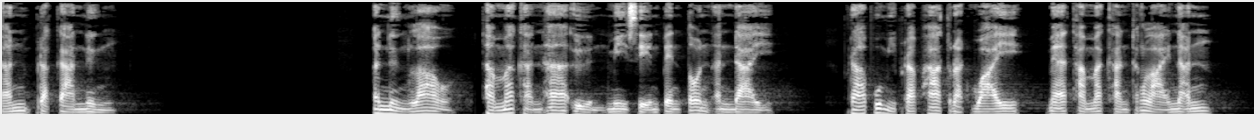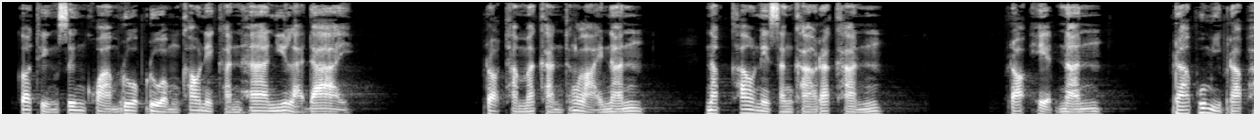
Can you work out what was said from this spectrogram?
นั้นประการหนึ่ง อันหนึ่งเล่า ธรรมขันห้าอื่นมีศีลเป็นต้นอันใด พระผู้มีพระภาคตรัสไว้ แม้ธรรมขันทั้งหลายนั้น ก็ถึงซึ่งความรวบรวมเข้าในขันห้านี้แหละได้ เพราะธรรมขันทั้งหลายนั้น นับเข้าในสังขารขันเพราะเหตุนั้น พระผู้มีพระภ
